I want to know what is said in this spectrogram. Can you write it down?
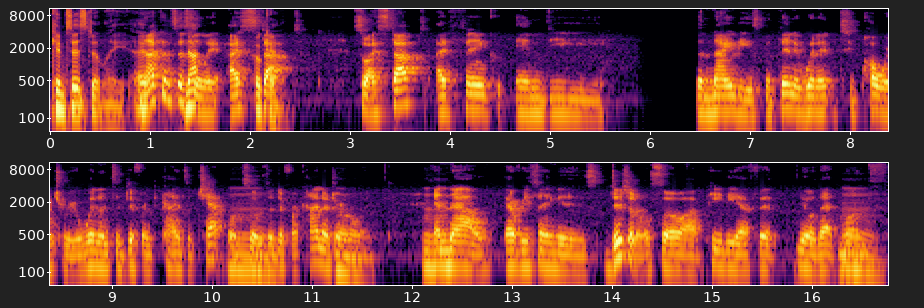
Consistently, Not consistently. I stopped. So I stopped. I think in the the '90s, but then it went into poetry. It went into different kinds of chapbooks. So it was a Mm. different kind of journaling. Mhm. And now everything is digital. So I PDF it, you know, that month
